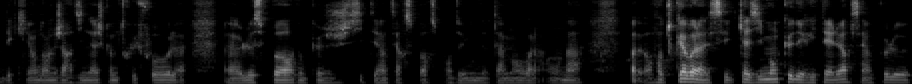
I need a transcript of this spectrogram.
des clients dans le jardinage comme Truffaut, le sport, donc je citais Intersport, Sport 2000 notamment, voilà, on a, en tout cas voilà, c'est quasiment que des retailers, c'est un peu le,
